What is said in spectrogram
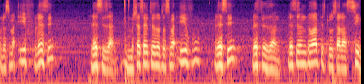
Utasema if less less than. Umesha select hizo utasema if less less than. Less than ndo wapi? Tu 30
